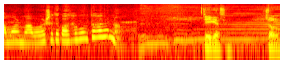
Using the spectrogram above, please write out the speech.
আমার মা বাবার সাথে কথা বলতে হবে না? ঠিক আছে চলো।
